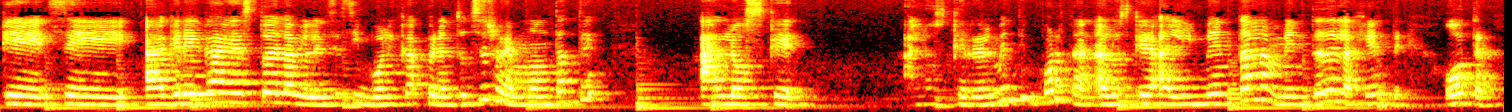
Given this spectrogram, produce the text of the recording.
que se agrega esto de la violencia simbólica, pero entonces remóntate a los que a los que realmente importan, a los que alimentan la mente de la gente. Otra,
